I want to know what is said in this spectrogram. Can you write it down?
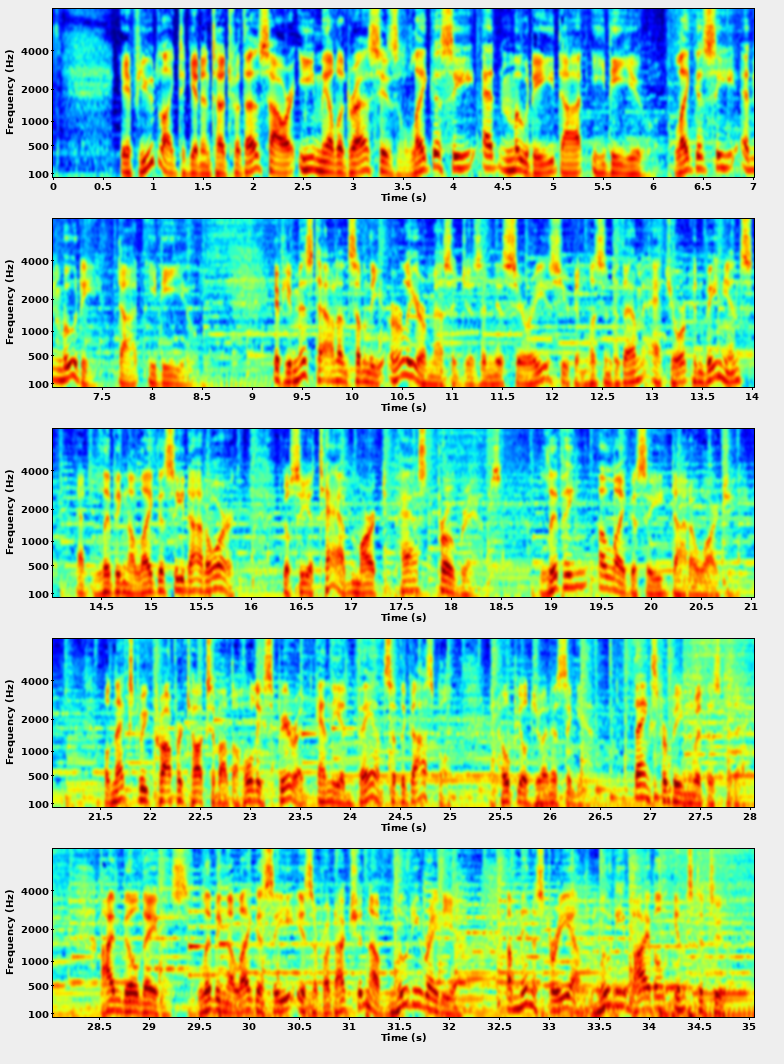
If you'd like to get in touch with us, our email address is legacy at moody.edu legacy at moody.edu. If you missed out on some of the earlier messages in this series, you can listen to them at your convenience at livingalegacy.org. You'll see a tab marked Past Programs, livingalegacy.org. Well, next week, Crawford talks about the Holy Spirit and the advance of the gospel, and hope you'll join us again. Thanks for being with us today. I'm Bill Davis. Living a Legacy is a production of Moody Radio, a ministry of Moody Bible Institute.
